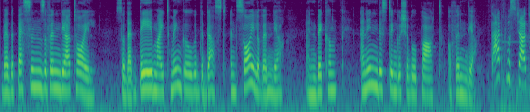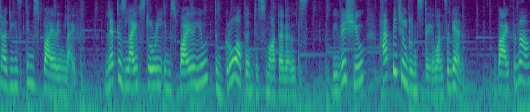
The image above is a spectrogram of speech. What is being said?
where the peasants of India toil, so that they might mingle with the dust and soil of India and become an indistinguishable part of India. That was Chachaji's inspiring life. Let his life story inspire you to grow up into smart adults. We wish you Happy Children's Day once again. Bye for now.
